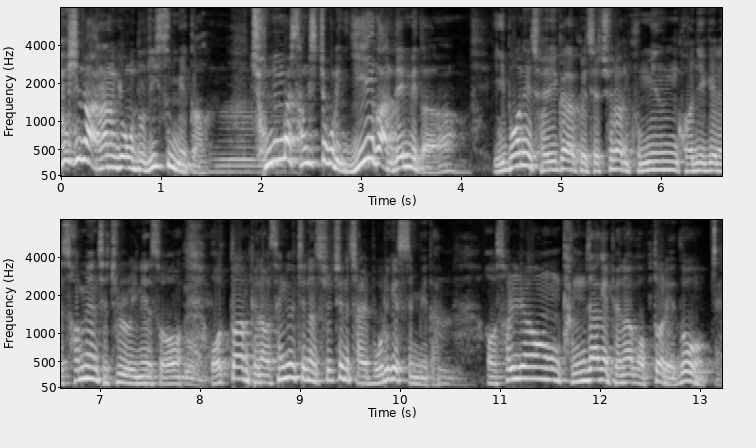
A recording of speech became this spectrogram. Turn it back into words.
회신을 안 하는 경우들도 있습니다. 정말 상식적으로 이해가 안 됩니다. 이번에 저희가 그 제출한 국민권익위원회 서면 제출로 인해서 어떠한 변화가 생길지는 솔직히 잘 모르겠습니다. 어, 설령 당장의 변화가 없더라도 네.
